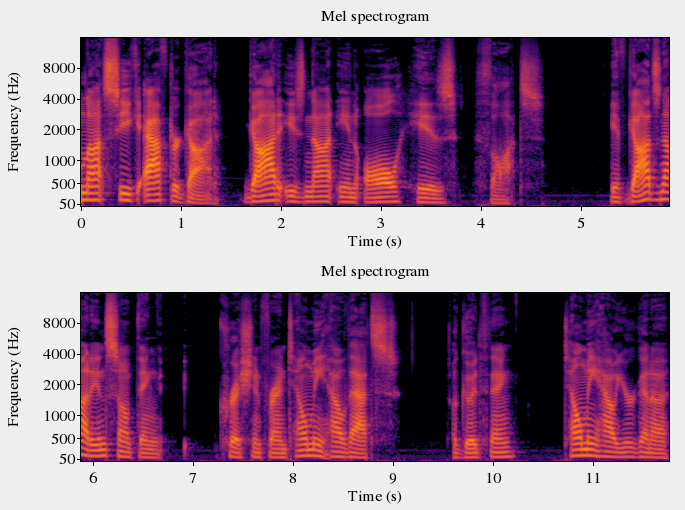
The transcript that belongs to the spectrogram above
not seek after God. God is not in all his thoughts. If God's not in something, Christian friend, tell me how that's a good thing. Tell me how you're going to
